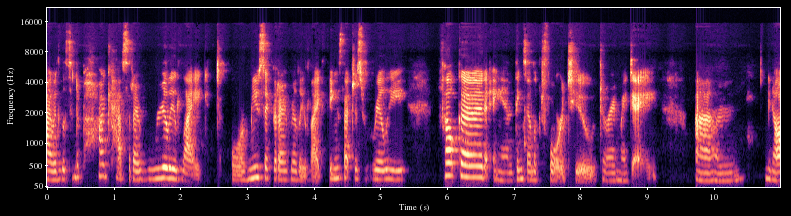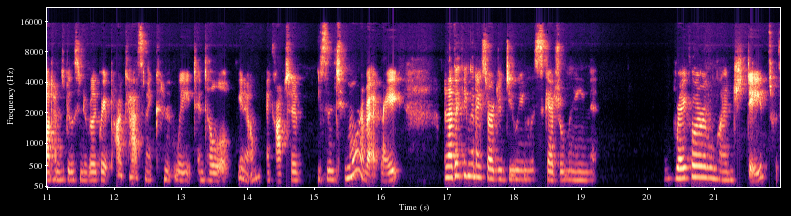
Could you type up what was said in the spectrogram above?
I would listen to podcasts that I really liked or music that I really liked, things that just really felt good and things I looked forward to during my day. Um, you know, a lot of times we listen to really great podcasts and I couldn't wait until, you know, I got to listen to more of it, right? Another thing that I started doing was scheduling regular lunch dates with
